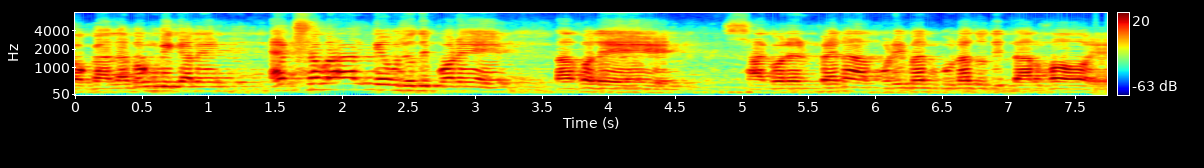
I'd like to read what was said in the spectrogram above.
সকাল এবং বিকালে 100 বার কেউ যদি পড়ে, তাহলে সাগরের পেনা পরিমাণ গুনাহ যদি তার হয়,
